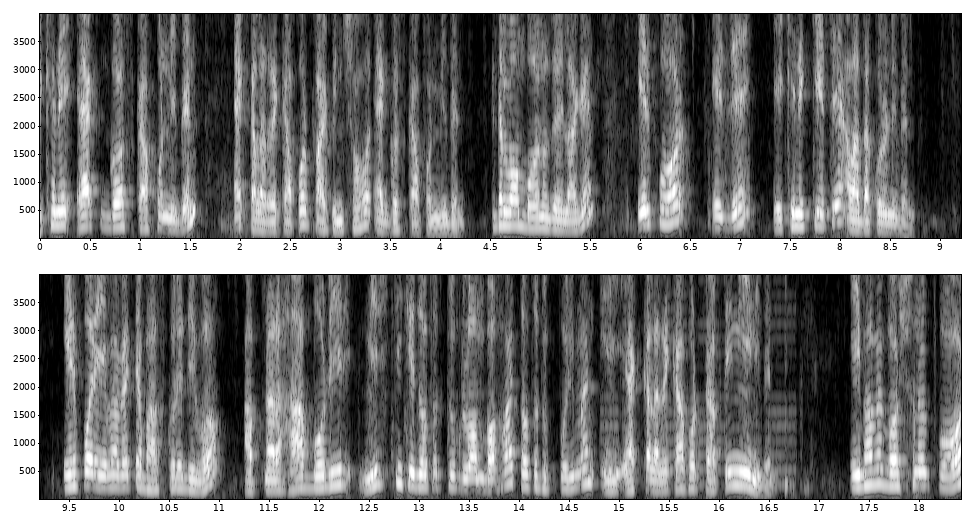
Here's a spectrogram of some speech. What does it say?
এখানে এক গজ কাপড় নেবেন, এক কালারের কাপড় পাইপিং সহ এক গজ কাপড় নেবেন। এটা লম্বা অনুযায়ী লাগে। এরপর এই যে এখানে কেটে আলাদা করে নেবেন। এরপর এভাবে একটা ভাঁজ করে দিব। আপনার হাফ বডির নিচ থেকে যতটুকু লম্বা হয় ততটুকু পরিমাণ এই এক কালারের কাপড়টা আপনি নিয়ে নেবেন। এইভাবে বসানোর পর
